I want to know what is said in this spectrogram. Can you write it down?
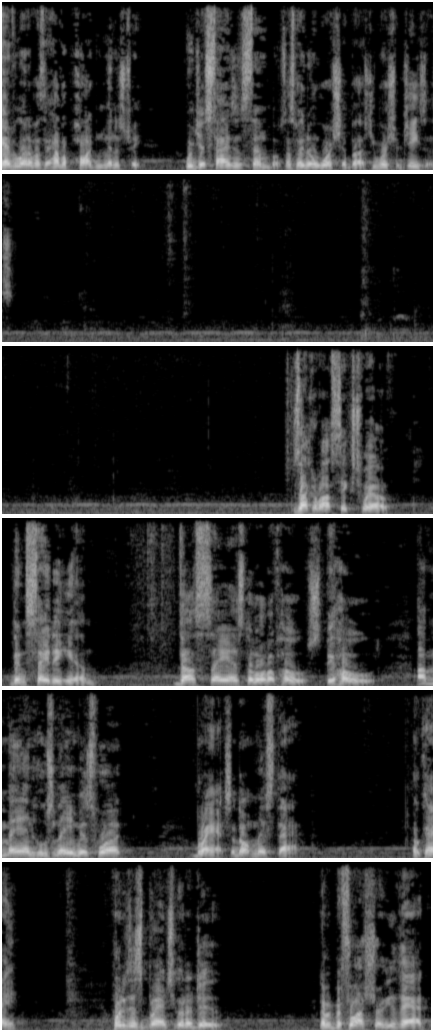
Every one of us that have a part in ministry, we're just signs and symbols. That's why you don't worship us. You worship Jesus. Zechariah 6.12, Then say to him, Thus says the Lord of hosts, Behold, a man whose name is what? Branch. So don't miss that. Okay? What is this branch going to do? Now, before I show you that,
